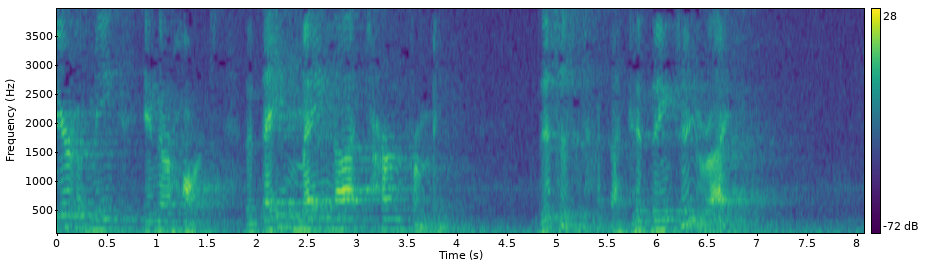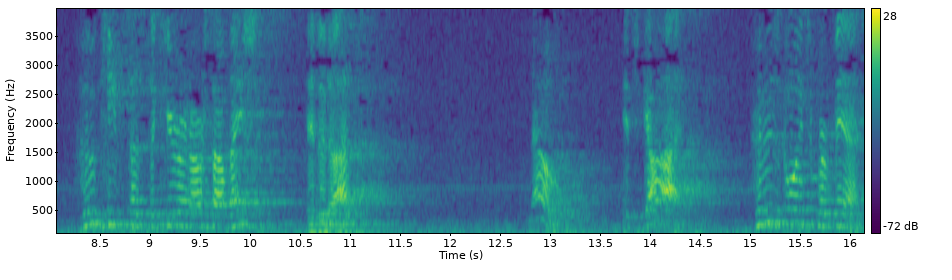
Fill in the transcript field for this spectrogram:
fear of me in their hearts, that they may not turn from me. This is a good thing too, right? Who keeps us secure in our salvation? Is it us? No, it's God. Who's going to prevent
